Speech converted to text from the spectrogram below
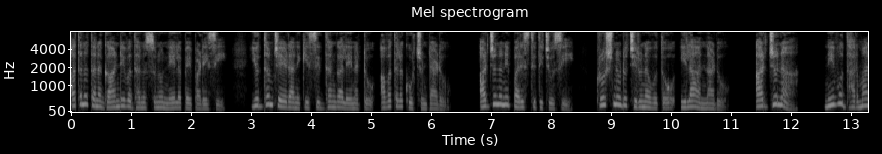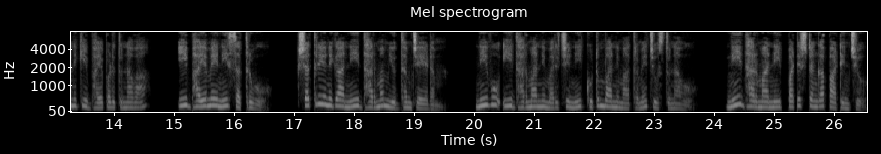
అతను తన గాంధీవ ధనుస్సును నేలపై పడేసి యుద్ధం చేయడానికి సిద్ధంగా లేనట్టు అవతల కూర్చుంటాడు. అర్జునుని పరిస్థితి చూసి కృష్ణుడు చిరునవ్వుతో ఇలా అన్నాడు. అర్జునా నీవు ధర్మానికి భయపడుతున్నావా? ఈ భయమే నీ శత్రువు. క్షత్రియునిగా నీ ధర్మం యుద్ధం చేయడం. నీవు ఈ ధర్మాన్ని మరిచి నీ కుటుంబాన్ని మాత్రమే చూస్తున్నావు. నీ ధర్మాన్ని పటిష్టంగా పాటించు.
